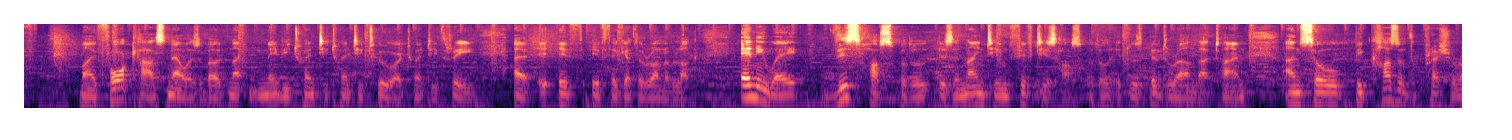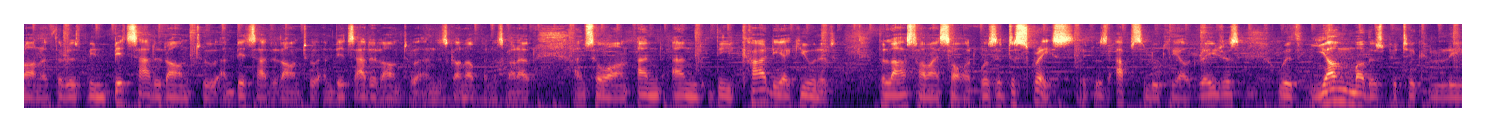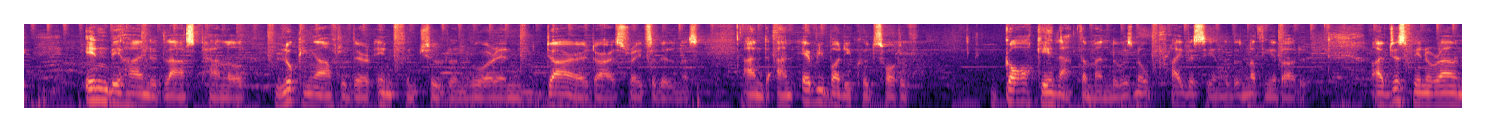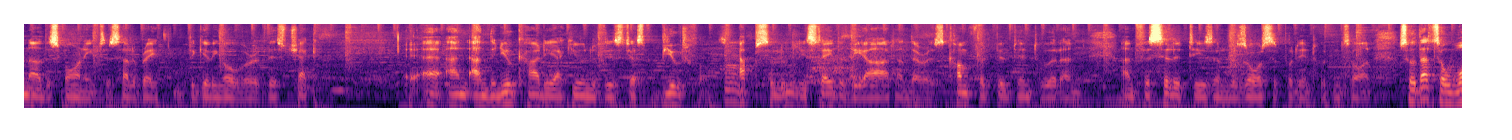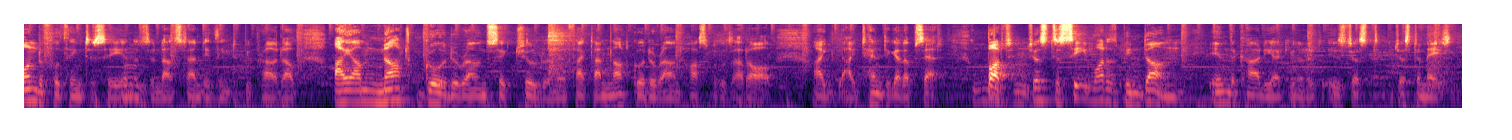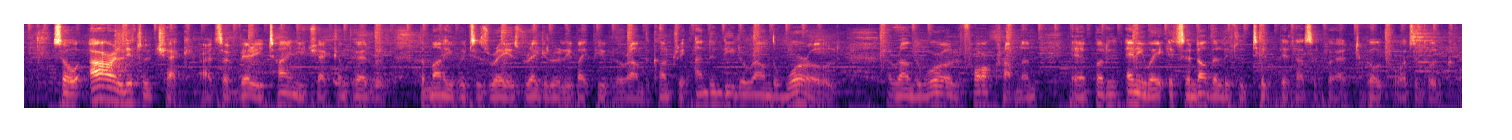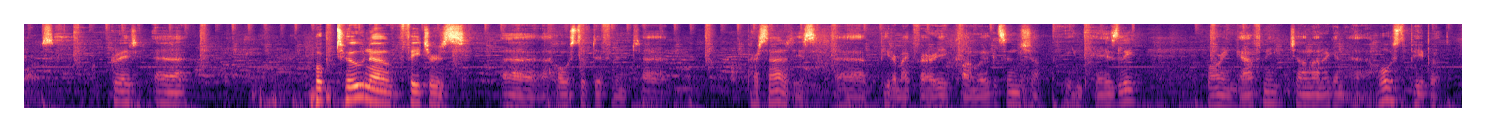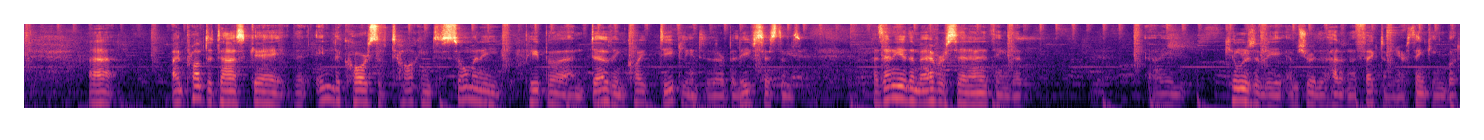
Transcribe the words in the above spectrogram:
my forecast now is about maybe 2022 or 23 uh, if, if they get the run of luck. Anyway, this hospital is a 1950s hospital. It was built around that time. And so, because of the pressure on it, there has been bits added onto and bits added onto and bits added onto it, and it's gone up and it's gone out, and so on. And, and the cardiac unit, the last time I saw it, was a disgrace. It was absolutely outrageous, with young mothers particularly in behind a glass panel looking after their infant children who are in dire, dire straits of illness. And, and everybody could sort of gawk in at them, and there was no privacy and there was nothing about it. I've just been around now this morning to celebrate the giving over of this cheque and, and the new cardiac unit is just beautiful. It's mm. absolutely state of the art, and there is comfort built into it, and, and facilities and resources put into it, and so on. So that's a wonderful thing to see, and mm. it's an outstanding thing to be proud of. I am not good around sick children. In fact, I'm not good around hospitals at all. I, I tend to get upset. Mm. But just to see what has been done in the cardiac unit is just, just amazing. So our little cheque, it's a very tiny cheque compared with the money which is raised regularly by people around the country and indeed around the world, around the world for Crumlin. Uh, but anyway, it's another little tidbit, as it were, to go towards a good cause. Great. Uh, book two now features uh, a host of different uh, personalities uh, Peter McVerry, Colm Wilkinson, Ian Paisley, Maureen Gaffney, John Lonergan, a host of people. Uh, I'm prompted to ask Gay that in the course of talking to so many people and delving quite deeply into their belief systems, has any of them ever said anything that, I mean, cumulatively, I'm sure that had an effect on your thinking, but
